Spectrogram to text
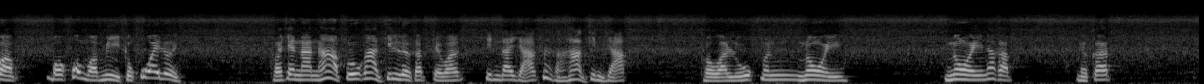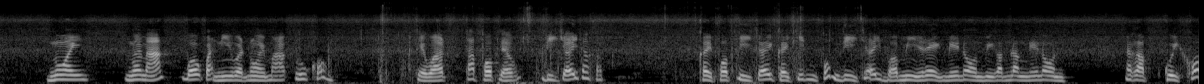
บอกบอกผมว่ามีถุกห้วยเลย เพราะฉะนั้นห้าปลูกห้ากินเลยครับ แต่ว่ากินได้ยากนะครับห้ากินยากเพราะว่าลูกมันน้อยหน่อยนะครับแล้วก็หน่วยหน่วยมากบอกปันนี้ว่าหน่อยมากลูกของแต่ว่าถ้าพบแล้วดีใจนะครับเคยพบดีใจเคยกินผมดีใจบ่มีแรงแน่นอนมีกำลังแน่นอนนะครับ คุยข้อ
